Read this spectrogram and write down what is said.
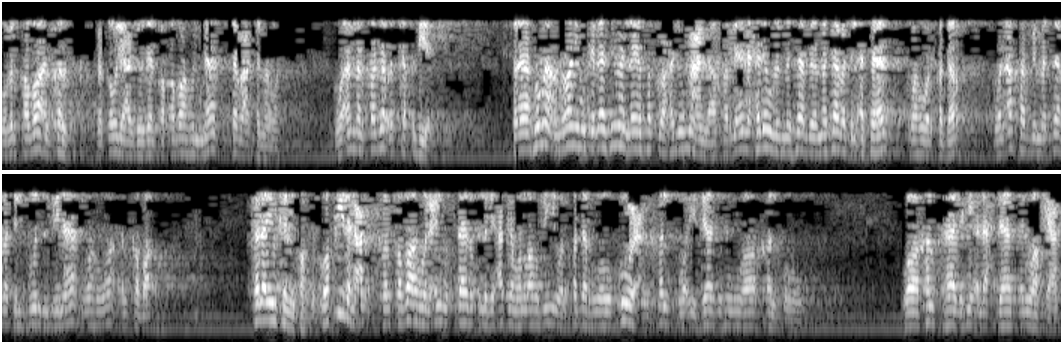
وبالقضاء الخلق كقوله عز وجل فقضاهن سبع سماوات وأما القدر التقدير فهما أمران متلازمان لا ينفك أحدهما عن الآخر لأن أحدهما بمثابة الأساس وهو القدر والآخر بمثابة البناء وهو القضاء. فلا يمكن الفصل. وقيل العكس فالقضاء هو العلم السابق الذي حكم الله به والقدر هو وقوع الخلق وإيجاده وخلقه. وخلق هذه الأحداث الواقعة.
